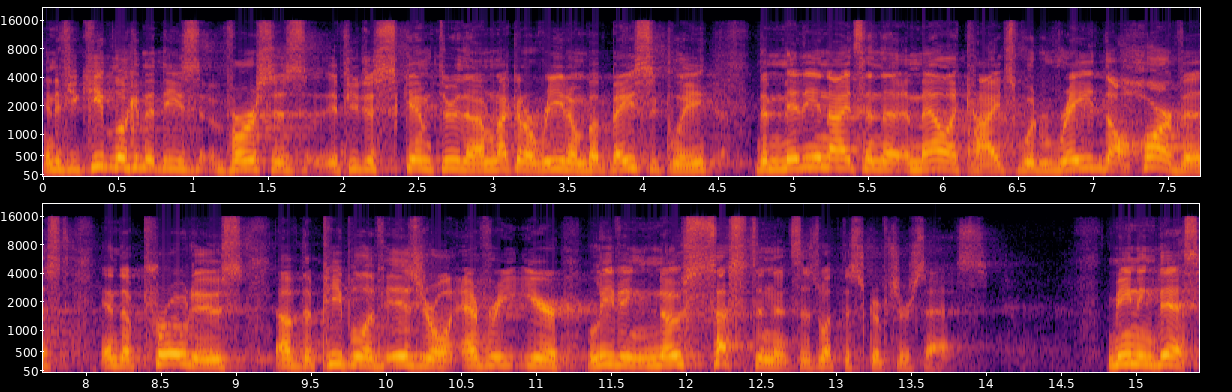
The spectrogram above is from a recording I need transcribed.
And if you keep looking at these verses, if you just skim through them, I'm not going to read them, but basically, the Midianites and the Amalekites would raid the harvest and the produce of the people of Israel every year, leaving no sustenance, is what the scripture says. Meaning this,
